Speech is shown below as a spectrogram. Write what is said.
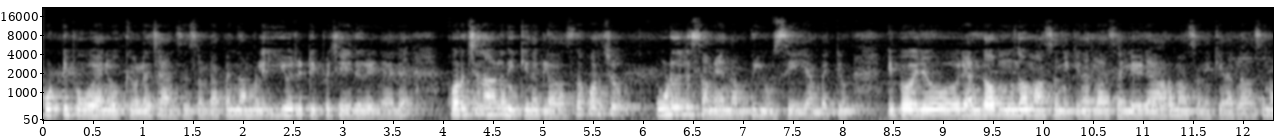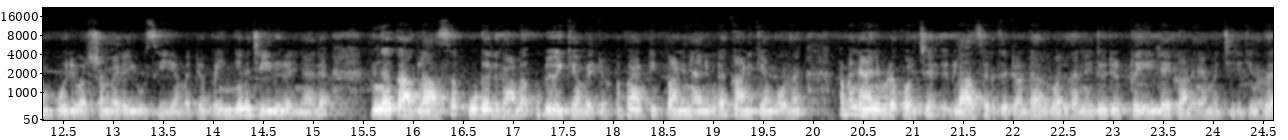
പൊട്ടിപ്പോകാനും ഒക്കെയുള്ള ചാൻസസ് ഉണ്ട്. അപ്പം നമ്മൾ ഈ ഒരു ടിപ്പ് ചെയ്ത് കഴിഞ്ഞാൽ കുറച്ച് നാൾ നിൽക്കുന്ന ഗ്ലാസ് കുറച്ച് കൂടുതൽ സമയം നമുക്ക് യൂസ് ചെയ്യാൻ പറ്റും. ഇപ്പോൾ ഒരു രണ്ടോ മൂന്നോ മാസം നിൽക്കുന്ന ഗ്ലാസ് അല്ലെങ്കിൽ ഒരു ആറ് മാസം നിൽക്കുന്ന ഗ്ലാസ് നമുക്ക് ഒരു വർഷം വരെ യൂസ് ചെയ്യാൻ പറ്റും. അപ്പോൾ ഇങ്ങനെ ചെയ്ത് കഴിഞ്ഞാൽ നിങ്ങൾക്ക് ആ ഗ്ലാസ് കൂടുതൽ നാൾ ഉപയോഗിക്കാൻ പറ്റും. അപ്പോൾ ആ ടിപ്പാണ് ഞാനിവിടെ കാണിക്കാൻ പോകുന്നത്. അപ്പോൾ ഞാനിവിടെ കുറച്ച് ഗ്ലാസ് എടുത്തിട്ടുണ്ട്. അതുപോലെ തന്നെ ഇതൊരു ട്രെയിലേക്കാണ് ഞാൻ വെച്ചിരിക്കുന്നത്.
